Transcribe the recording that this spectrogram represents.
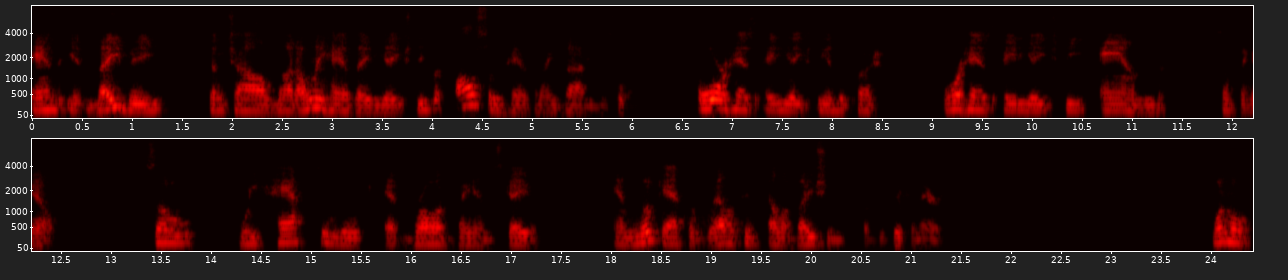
And it may be that a child not only has ADHD, but also has an anxiety disorder, or has ADHD and depression, or has ADHD and something else. So we have to look at broadband scales and look at the relative elevations of the different areas. One more.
